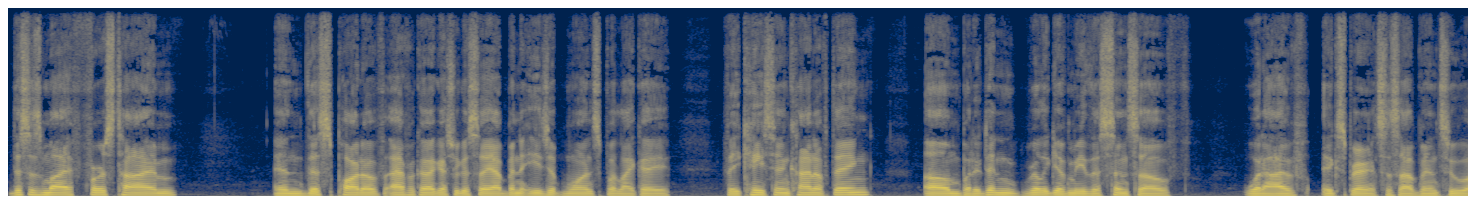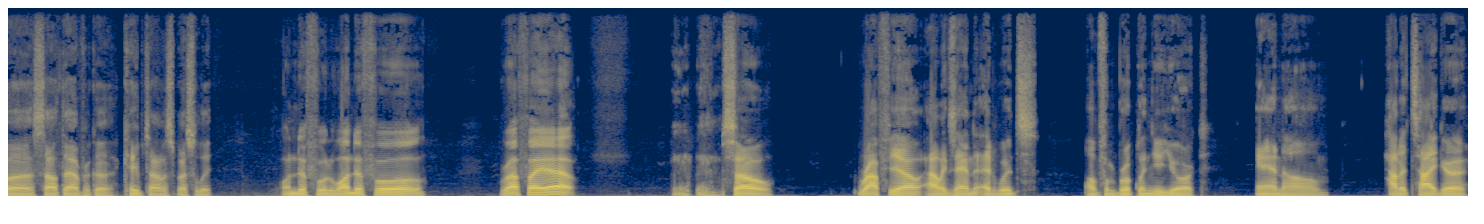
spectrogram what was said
this is my first time in this part of Africa. I guess you could say I've been to Egypt once, but like a vacation kind of thing. Um, but it didn't really give me the sense of what I've experienced since I've been to uh, South Africa, Cape Town especially. Wonderful, wonderful. Raphael. so, Raphael Alexander Edwards. I'm from Brooklyn, New York, and um, how the tiger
